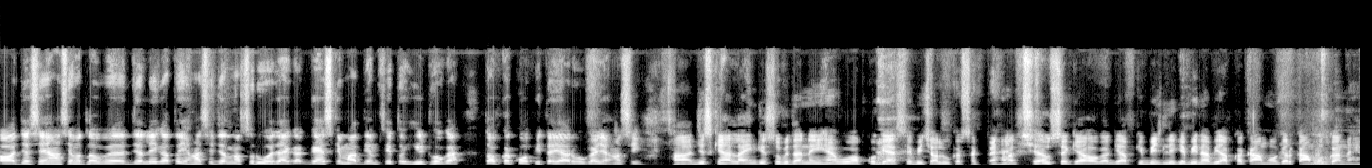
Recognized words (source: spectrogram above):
और जैसे यहाँ से मतलब जलेगा तो यहाँ से जलना शुरू हो जाएगा गैस के माध्यम से तो हीट होगा तो आपका कॉफ़ी तैयार होगा यहाँ से। हाँ जिसके यहाँ लाइन की सुविधा नहीं है वो आपको गैस से भी चालू कर सकते हैं। अच्छा। तो उससे क्या होगा कि आपकी बिजली के बिना भी आपका काम होगा और काम होगा नहीं।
